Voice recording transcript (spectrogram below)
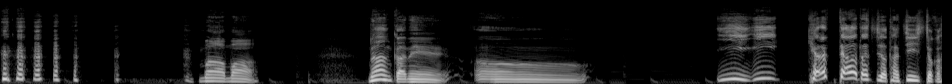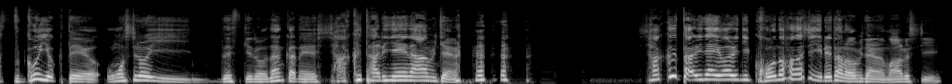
まあまあ。なんかね、うーん。いい、いいキャラクターたちの立ち位置とかすごい良くて面白いんですけど、なんかね、尺足りねえな、みたいな。尺足りない割にこの話入れたのみたいなのもあるし。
